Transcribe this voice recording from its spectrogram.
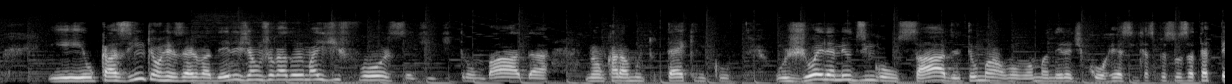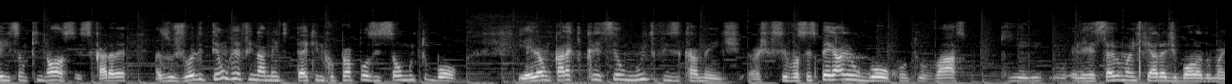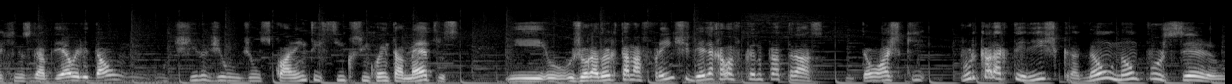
E o Casim, que é o reserva dele, já é um jogador mais de força, de, de trombada, não é um cara muito técnico. O Jô ele é meio desengonçado, ele tem uma, uma, maneira de correr assim que as pessoas até pensam que, nossa, esse cara é. Mas o Jô ele tem um refinamento técnico para posição muito bom. E ele é um cara que cresceu muito fisicamente. Eu acho que se vocês pegarem o gol contra o Vasco, que ele, ele recebe uma enfiada de bola do Marquinhos Gabriel, ele dá um, um tiro de, um, de uns 45, 50 metros e o, o jogador que está na frente dele acaba ficando para trás. Então eu acho que por característica, não, não por ser o,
